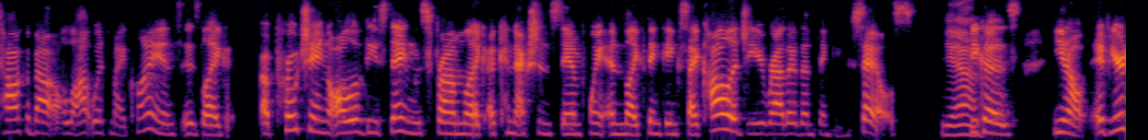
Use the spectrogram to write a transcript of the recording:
talk about a lot with my clients is like approaching all of these things from like a connection standpoint and like thinking psychology rather than thinking sales yeah because you know if you're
